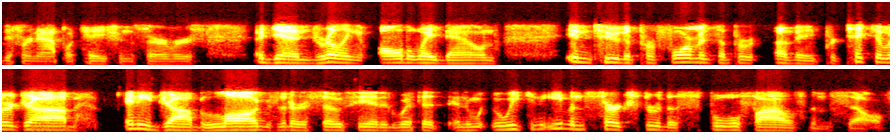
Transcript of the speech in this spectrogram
different application servers. Again, drilling all the way down into the performance of, of a particular job, any job logs that are associated with it, and we can even search through the spool files themselves.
